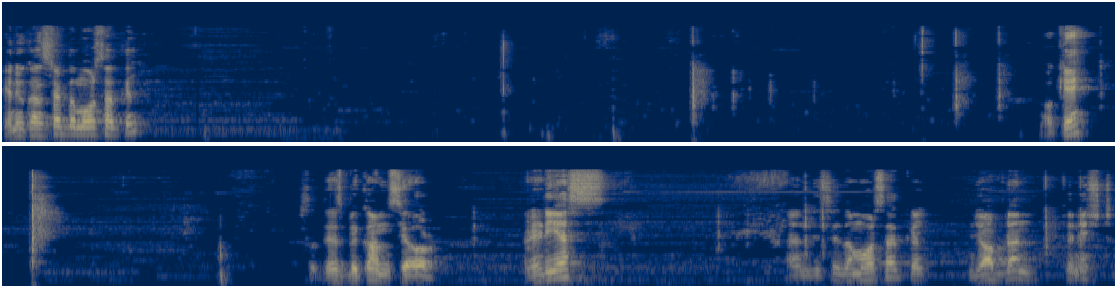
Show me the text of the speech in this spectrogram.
Can you construct the Mohr circle? Okay. So this becomes your radius and this is the Mohr circle job done finished.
